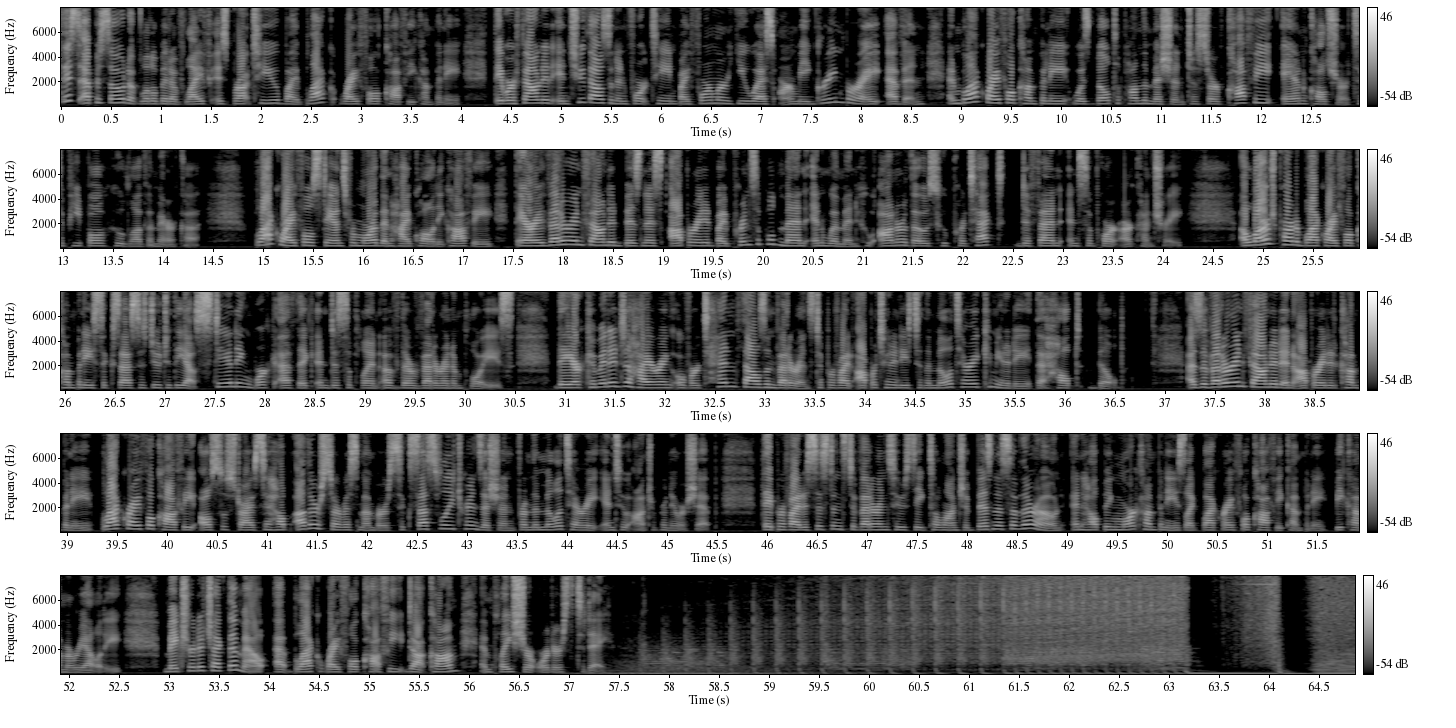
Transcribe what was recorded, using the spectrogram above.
This episode of Little Bit of Life is brought to you by Black Rifle Coffee Company. They were founded in 2014 by former U.S. Army Green Beret Evan, and Black Rifle Company was built upon the mission to serve coffee and culture to people who love America. Black Rifle stands for more than high quality coffee. They are a veteran founded business operated by principled men and women who honor those who protect, defend, and support our country. A large part of Black Rifle Company's success is due to the outstanding work ethic and discipline of their veteran employees. They are committed to hiring over 10,000 veterans to provide opportunities to the military community that helped build. As a veteran founded and operated company, Black Rifle Coffee also strives to help other service members successfully transition from the military into entrepreneurship. They provide assistance to veterans who seek to launch a business of their own and helping more companies like Black Rifle Coffee Company become a reality. Make sure to check them out at blackriflecoffee.com and place your orders today.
